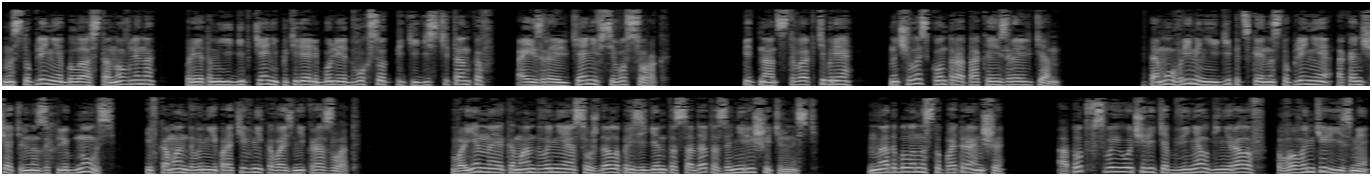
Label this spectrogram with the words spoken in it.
Наступление было остановлено, при этом египтяне потеряли более 250 танков, а израильтяне всего 40. 15 октября началась контратака израильтян. К тому времени египетское наступление окончательно захлебнулось, и в командовании противника возник разлад. Военное командование осуждало президента Садата за нерешительность. Надо было наступать раньше, а тот, в свою очередь, обвинял генералов в авантюризме.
